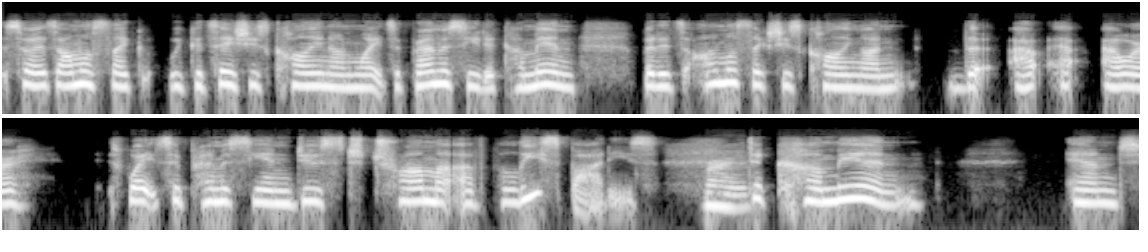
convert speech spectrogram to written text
so it's almost like we could say she's calling on white supremacy to come in, but it's almost like she's calling on the our, our white supremacy induced trauma of police bodies right. to come in and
